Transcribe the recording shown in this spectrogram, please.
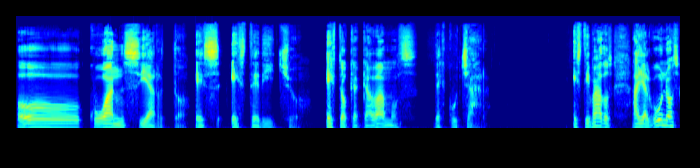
Oh, cuán cierto es este dicho, esto que acabamos de escuchar. Estimados, hay algunos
